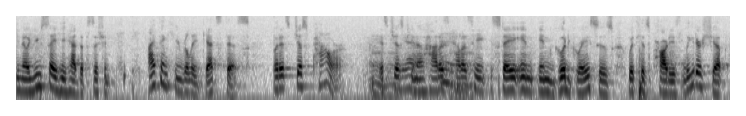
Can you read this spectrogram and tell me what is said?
you know, you say he had the position. He, I think he really gets this, but it's just power. It's mm-hmm. just, Yeah. you know, how does, how does he stay in, in good graces with his party's leadership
